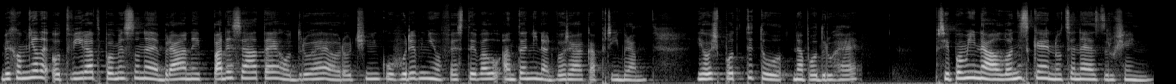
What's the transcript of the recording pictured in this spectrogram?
bychom měli otvírat pomyslné brány 52. ročníku hudebního festivalu Antonína Dvořáka Příbram. Jehož podtitul na podruhé připomíná loňské nucené zrušení.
